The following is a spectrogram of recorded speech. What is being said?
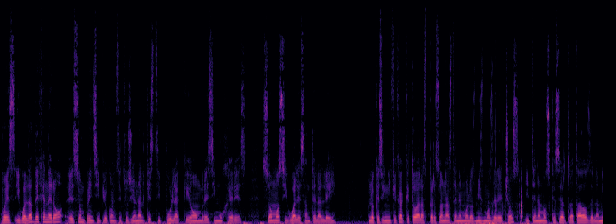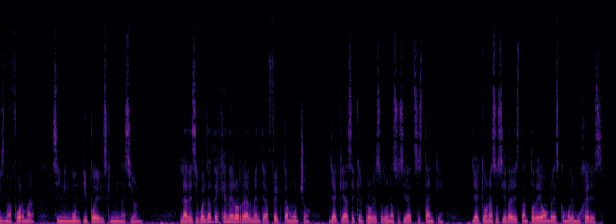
Pues igualdad de género es un principio constitucional que estipula que hombres y mujeres somos iguales ante la ley lo que significa que todas las personas tenemos los mismos derechos y tenemos que ser tratados de la misma forma sin ningún tipo de discriminación. La desigualdad de género realmente afecta mucho, ya que hace que el progreso de una sociedad se estanque, ya que una sociedad es tanto de hombres como de mujeres.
